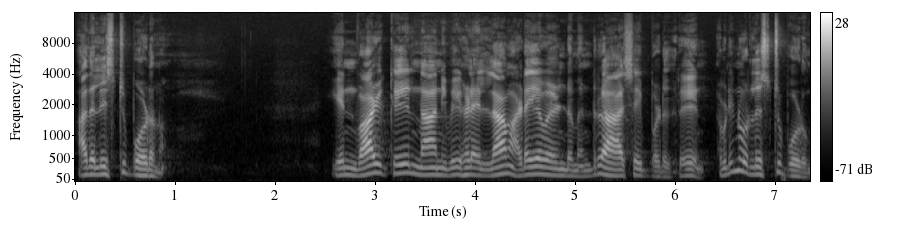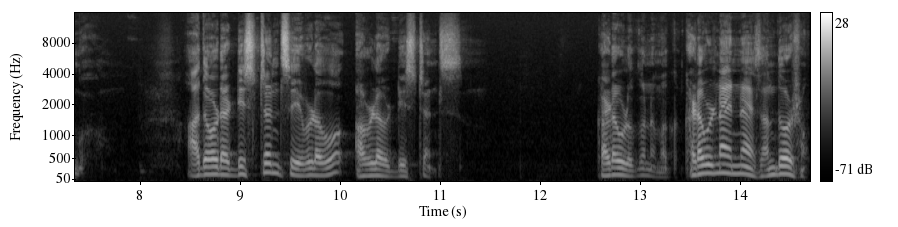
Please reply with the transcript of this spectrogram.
அதை லிஸ்ட்டு போடணும். என் வாழ்க்கையில் நான் இவைகளெல்லாம் அடைய வேண்டும் என்று ஆசைப்படுகிறேன். அப்படின்னு ஒரு லிஸ்ட்டு போடுங்க. அதோட டிஸ்டன்ஸ் எவ்வளவோ அவ்வளோ டிஸ்டன்ஸ் கடவுளுக்கும் நமக்கு கடவுள்னால் என்ன? சந்தோஷம்.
